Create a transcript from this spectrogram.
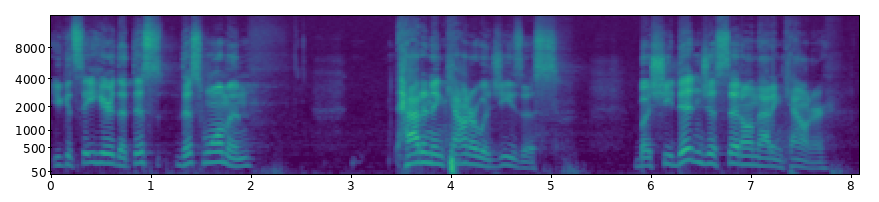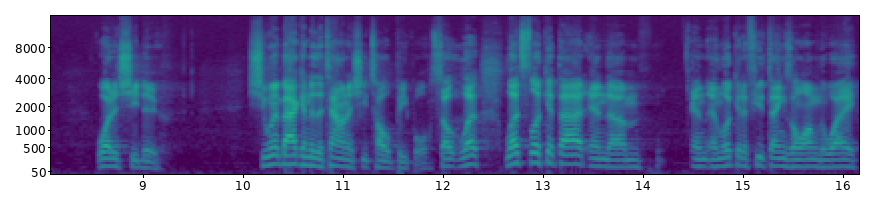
You can see here that this, this woman had an encounter with Jesus, but she didn't just sit on that encounter. What did she do? She went back into the town and she told people. So let, let's look at that and, um, and, and look at a few things along the way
